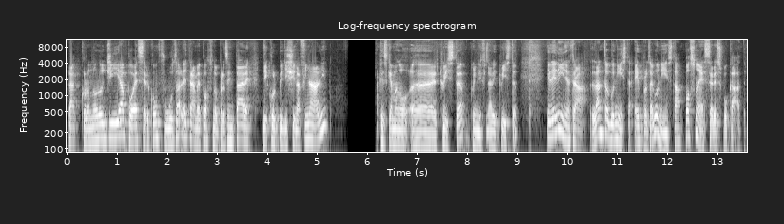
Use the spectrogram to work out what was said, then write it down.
La cronologia può essere confusa, le trame possono presentare dei colpi di scena finali, che si chiamano eh, twist, quindi finali twist, e le linee tra l'antagonista e il protagonista possono essere sfocate.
